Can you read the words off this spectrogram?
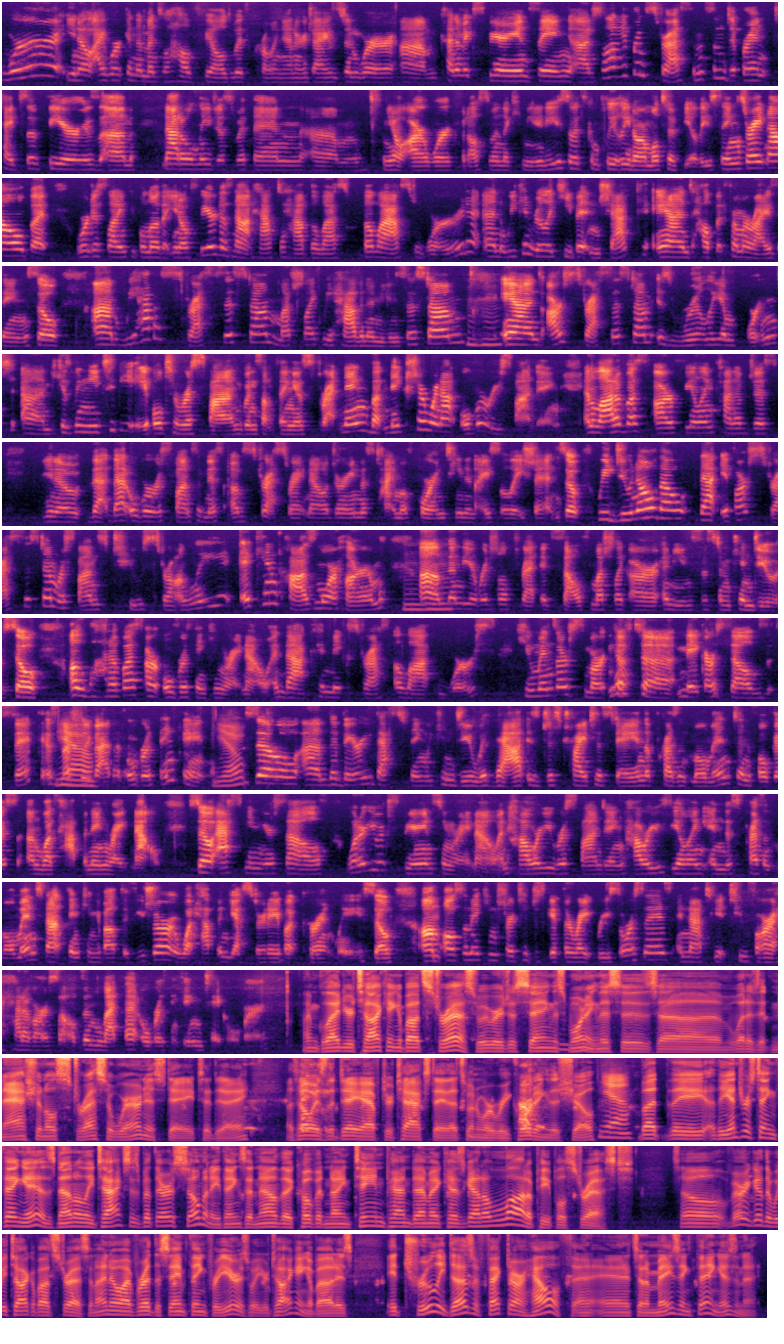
we're, you know, I work in the mental health field with Crow Wing Energized, and we're um, kind of experiencing uh, just a lot of different stress and some different types of fears. Um, not only just within um, you know our work but also in the community. So it's completely normal to feel these things right now but we're just letting people know that you know fear does not have to have the last the last word and we can really keep it in check and help it from arising. So um, we have a stress system much like we have an immune system mm-hmm. and our stress system is really important um, because we need to be able to respond when something is threatening but make sure we're not over responding and a lot of us are feeling kind of just you know that that over responsiveness of stress right now during this time of quarantine and isolation. So we do know though that if our stress system responds too strongly it can cause more harm um, mm-hmm. um, than the original threat itself much like our immune system can do. So a lot of us are overthinking right now and that can make stress a lot worse humans are smart enough to make ourselves sick, especially yeah. bad at overthinking. Yep. So um, the very best thing we can do with that is just try to stay in the present moment and focus on what's happening right now. So asking yourself, what are you experiencing right now and how are you responding how are you feeling in this present moment not thinking about the future or what happened yesterday but currently so um, also making sure to just get the right resources and not to get too far ahead of ourselves and let that overthinking take over I'm glad you're talking about stress. We were just saying this morning, mm-hmm. this is, uh, what is it, National Stress Awareness Day today. It's always the day after tax day. That's when we're recording this show. Yeah. But the the interesting thing is not only taxes, but there are so many things that now the COVID nineteen pandemic has got a lot of people stressed. So very good that we talk about stress. And I know I've read the same thing for years. What you're talking about is it truly does affect our health, and, and it's an amazing thing, isn't it?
